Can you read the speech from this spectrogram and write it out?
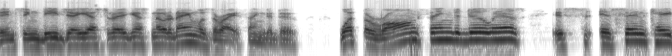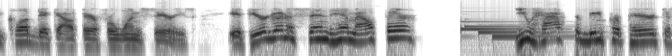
Benching DJ yesterday against Notre Dame was the right thing to do. What the wrong thing to do is is is send Cade Klubnik out there for one series. If you're going to send him out there, you have to be prepared to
